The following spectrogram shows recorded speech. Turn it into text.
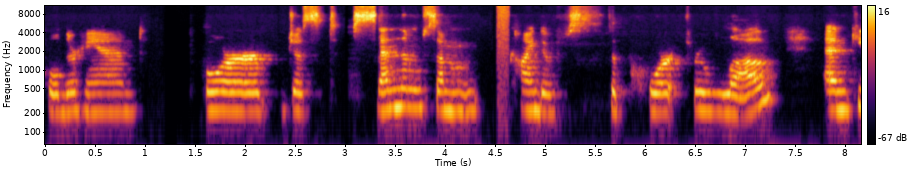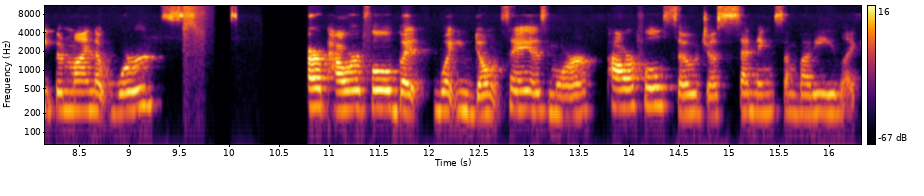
hold their hand or just send them some kind of support through love. And keep in mind that words are powerful, but what you don't say is more powerful. So just sending somebody like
